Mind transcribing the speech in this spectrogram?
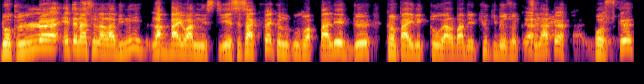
Donc, l'heure internationale à venir, la bio-amnistie. Et c'est ça qui fait que nous toujours parler de campagne électorale barbecue qui besoin de sénateur. Parce que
